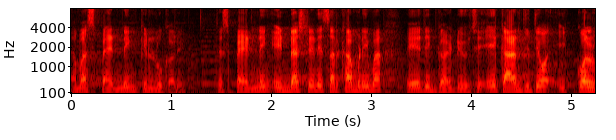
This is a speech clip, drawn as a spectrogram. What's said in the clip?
એમાં સ્પેન્ડિંગ કેટલું કર્યું? તે સ્પેન્ડિંગ ઇન્ડસ્ટ્રીની સરખામણીમાં એથી ઘટ્યું છે. એ કારણથી તેઓ ઇક્વલ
